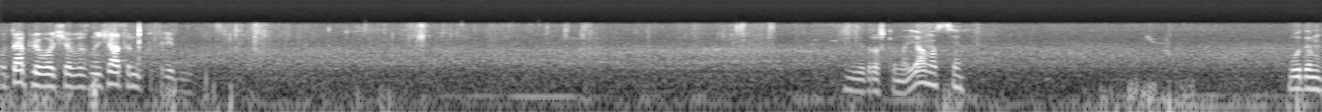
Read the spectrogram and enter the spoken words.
утеплювача визначати не потрібно. Є трошки в наявності. Будемо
